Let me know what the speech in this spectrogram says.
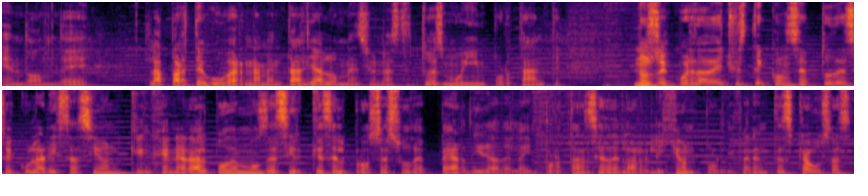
en donde la parte gubernamental, ya lo mencionaste tú, es muy importante. Nos recuerda de hecho este concepto de secularización que en general podemos decir que es el proceso de pérdida de la importancia de la religión por diferentes causas,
